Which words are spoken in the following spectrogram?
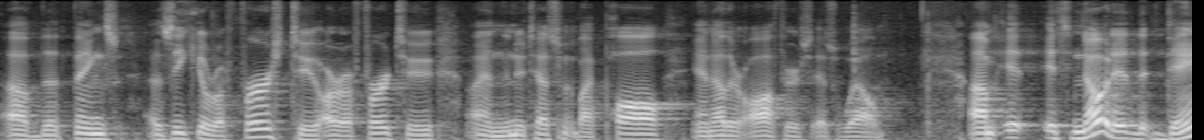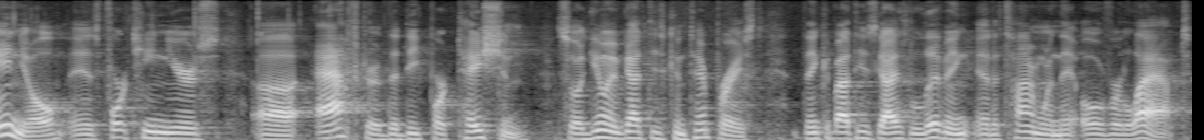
of the things Ezekiel refers to are referred to in the New Testament by Paul and other authors as well? Um, it, it's noted that Daniel is 14 years uh, after the deportation. So again, we've got these contemporaries. Think about these guys living at a time when they overlapped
